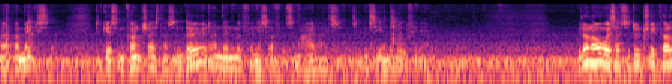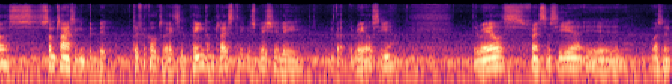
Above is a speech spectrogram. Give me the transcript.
a, a mix to get some contrast and some dirt, and then we'll finish off with some highlights, which you can see in the roof here. You don't always have to do three colors. Sometimes it can be a bit difficult to actually paint on plastic, especially you got the rails here. The rails, for instance, here is, was an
